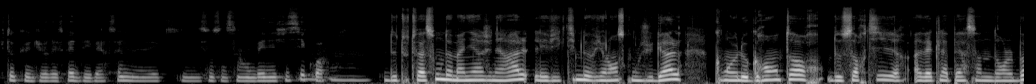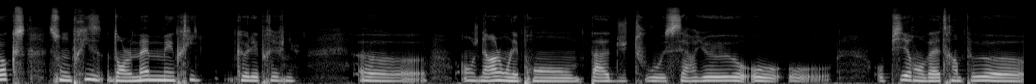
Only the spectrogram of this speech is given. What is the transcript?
plutôt que du respect des personnes euh, qui sont censées en bénéficier quoi. Mm. De toute façon, de manière générale, les victimes de violences conjugales, qui ont eu le grand tort de sortir avec la personne dans le box, sont prises dans le même mépris que les prévenus. Euh, en général, on les prend pas du tout au sérieux. Au, au, pire, on va être un peu, euh,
